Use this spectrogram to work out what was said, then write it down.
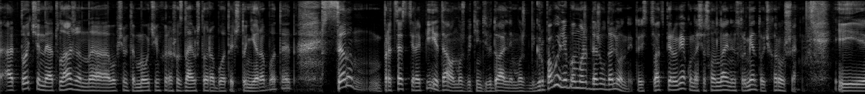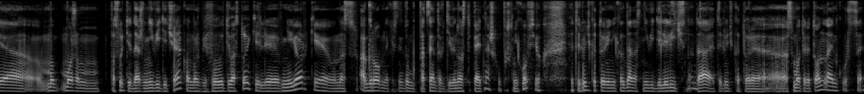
отточен и отлажен. В общем-то, мы очень хорошо знаем, что работает, что не работает. В целом, процесс процесс терапии, да, он может быть индивидуальный, может быть групповой, либо он может быть даже удаленный. То есть 21 век у нас сейчас онлайн-инструменты очень хорошие. И э, мы можем, по сути, даже не видеть человека, он может быть в Владивостоке или в Нью-Йорке. У нас огромный, конечно, я думаю, процентов 95 наших выпускников всех. Это люди, которые никогда нас не видели лично, да, это люди, которые э, смотрят онлайн-курсы.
